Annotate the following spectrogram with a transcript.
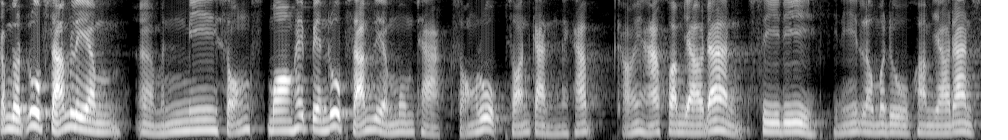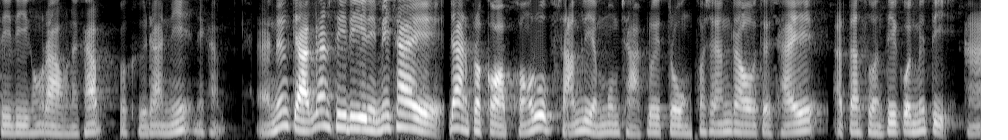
กำหนดรูปสามเหลี่ยมมันมีสองมองให้เป็นรูปสามเหลี่ยมมุมฉากสองรูปซ้อนกันนะครับเขาให้หาความยาวด้าน CD ทีนี้เรามาดูความยาวด้าน CD ของเรานะครับ ก็คือด้านนี้นะครับ เนื่องจากด้าน CD นี่ไม่ใช่ด้านประกอบของรูปสามเหลี่ยมมุมฉากโดยตรง เพราะฉะนั้นเราจะใช้อัตราส่วนตรีโกณมิติ หา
